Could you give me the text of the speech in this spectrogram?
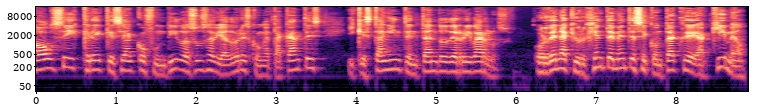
Halsey cree que se han confundido a sus aviadores con atacantes y que están intentando derribarlos. Ordena que urgentemente se contacte a Kimmel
